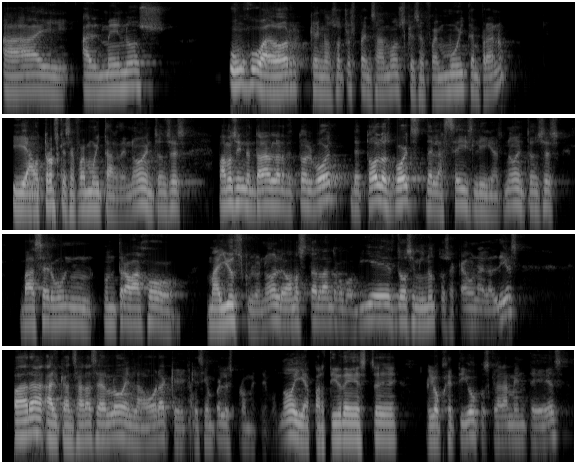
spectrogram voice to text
hay al menos un jugador que nosotros pensamos que se fue muy temprano y a otros que se fue muy tarde, ¿no? Entonces, vamos a intentar hablar de todo el board, de todos los boards de las seis ligas, ¿no? Entonces, va a ser un, un trabajo mayúsculo, ¿no? Le vamos a estar dando como 10, 12 minutos a cada una de las ligas para alcanzar a hacerlo en la hora que, que, siempre les prometemos, ¿no? Y a partir de este, el objetivo, pues claramente es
